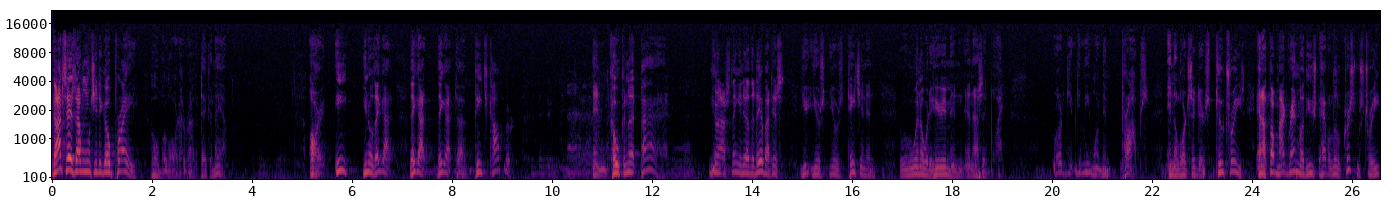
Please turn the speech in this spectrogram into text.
God says, I want you to go pray. Oh, but Lord, I'd rather take a nap. Or eat. You know, they got they got they got uh, peach cobbler coconut pie. You know, I was thinking the other day about this. You you, you was teaching and we went over to hear him and, and I said, Boy, Lord, give, give me one of them props. And the Lord said, There's two trees. And I thought my grandmother used to have a little Christmas tree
